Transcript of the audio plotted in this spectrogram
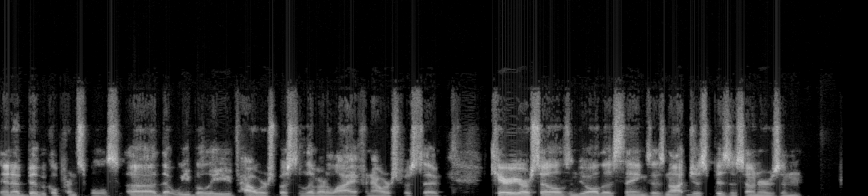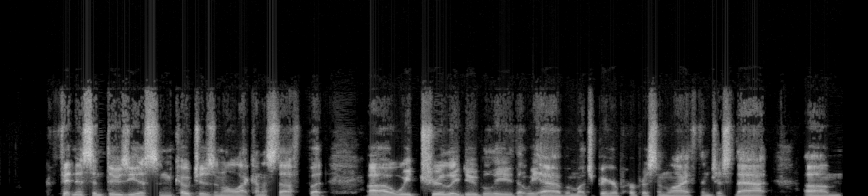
and of biblical principles uh, that we believe how we're supposed to live our life and how we're supposed to carry ourselves and do all those things as not just business owners and fitness enthusiasts and coaches and all that kind of stuff. But uh, we truly do believe that we have a much bigger purpose in life than just that. Um,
